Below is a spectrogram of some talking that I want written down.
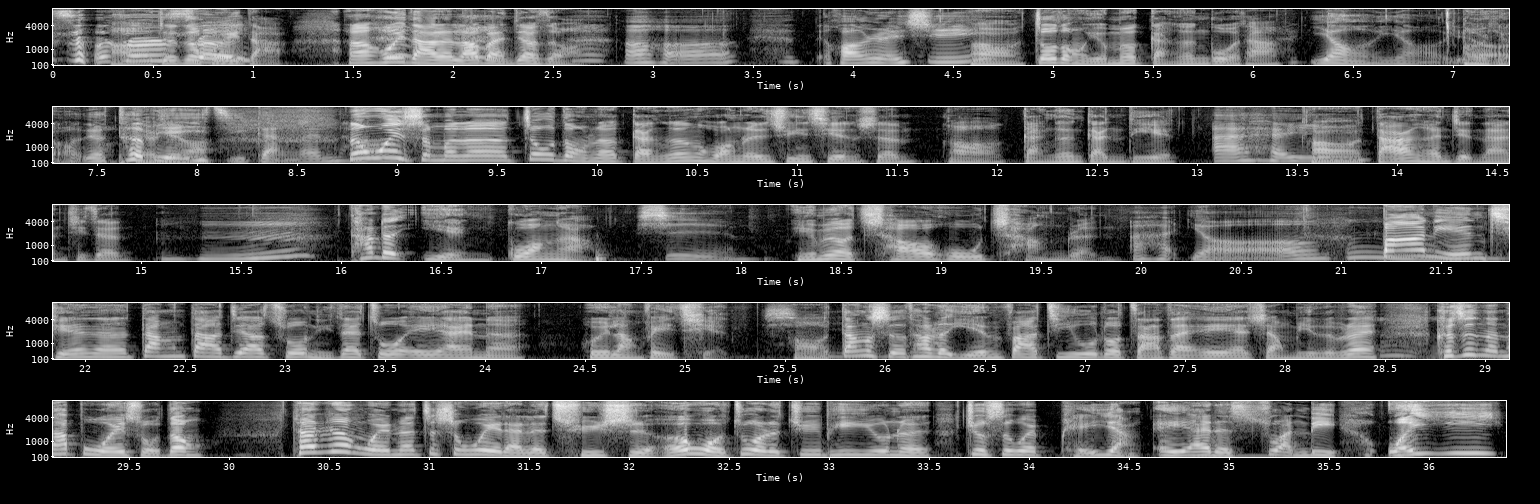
叫做辉达。啊，辉达的老板叫什么？啊哈，黄仁勋。啊，周董有没有感恩过他？有有有有特别一级感恩。那为什么呢？周董呢感恩黄仁勋先生啊，感恩干爹。哎，好，答案很简单，其实，嗯哼，他的眼光啊，是有没有超乎常人啊？有。八年前呢，当大家说你在做 AI 呢？会浪费钱哦，当时他的研发几乎都砸在 AI 上面，对不对？可是呢，他不为所动，他认为呢这是未来的趋势，而我做的 GPU 呢，就是为培养 AI 的算力唯一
